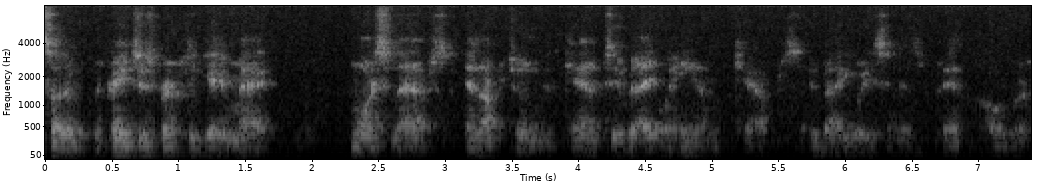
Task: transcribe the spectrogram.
So the, the Patriots purposely gave Mac more snaps and opportunity to camp to evaluate him. Cam's evaluation has been over.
